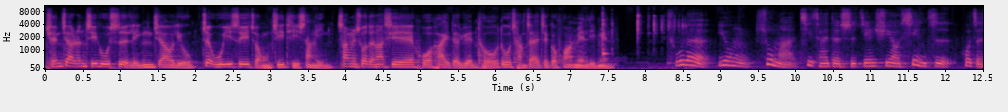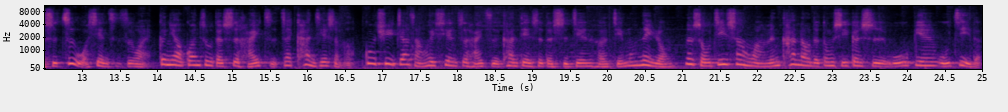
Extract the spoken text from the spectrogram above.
全家人几乎是零交流，这无疑是一种集体上瘾。上面说的那些祸害的源头，都藏在这个画面里面。除了用数码器材的时间需要限制，或者是自我限制之外，更要关注的是孩子在看些什么。过去家长会限制孩子看电视的时间和节目内容，那手机上网能看到的东西更是无边无际的。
